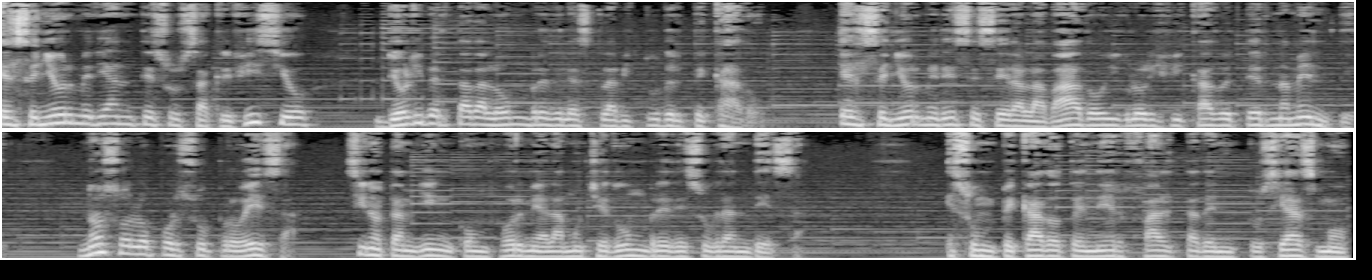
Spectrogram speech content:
El Señor mediante su sacrificio dio libertad al hombre de la esclavitud del pecado. El Señor merece ser alabado y glorificado eternamente, no solo por su proeza, sino también conforme a la muchedumbre de su grandeza. Es un pecado tener falta de entusiasmo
